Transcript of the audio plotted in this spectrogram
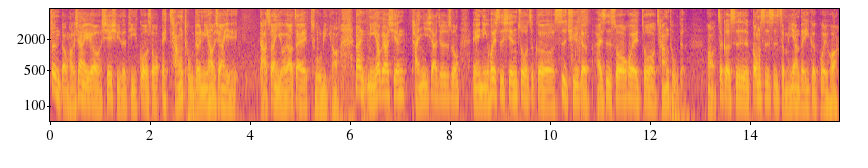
郑董好像也有些许的提过说，哎，长途的你好像也打算有要再处理哈。那你要不要先谈一下，就是说，哎，你会是先做这个市区的，还是说会做长途的？哦，这个是公司是怎么样的一个规划？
